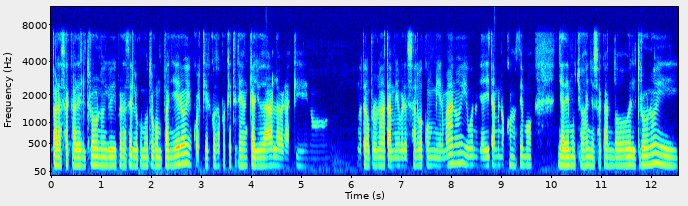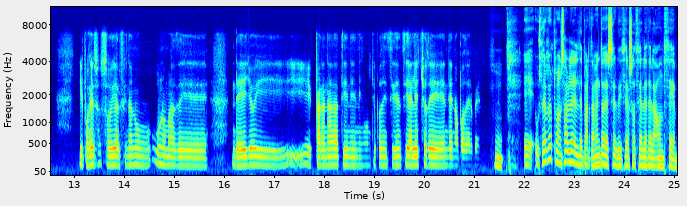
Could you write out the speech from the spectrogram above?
para sacar el trono y para hacerlo como otro compañero, y en cualquier cosa pues que te tengan que ayudar, la verdad es que no, no tengo problema también, pero salgo con mi hermano y bueno, y allí también nos conocemos ya de muchos años sacando el trono y, y pues eso, soy al final uno más de, de ello y, para nada tiene ningún tipo de incidencia el hecho de, no poder ver. Hmm. Eh, usted es responsable del Departamento de Servicios Sociales de la ONCE.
